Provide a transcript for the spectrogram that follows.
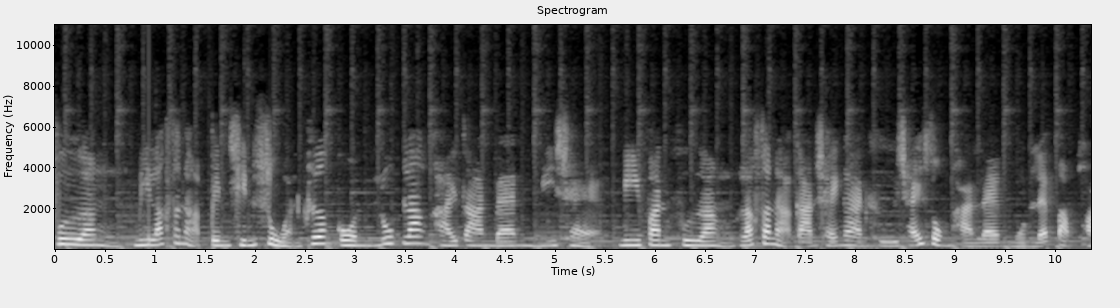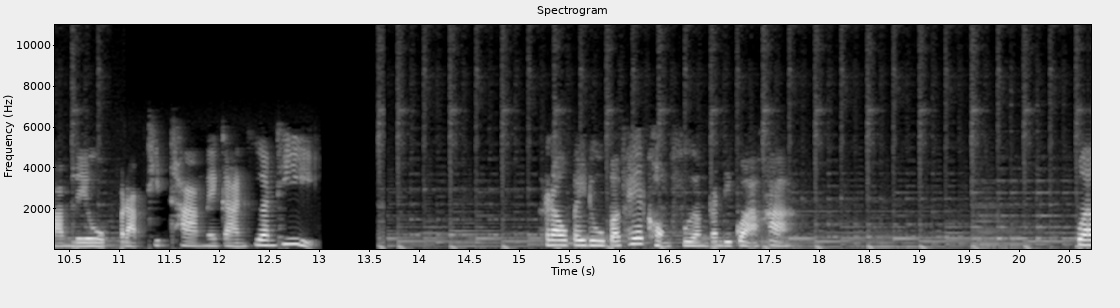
เฟือง มีลักษณะเป็นชิ้นส่วนเครื่องกล รูปร่างคล้ายจานแบน มีแฉก มีฟันเฟือง ลักษณะการใช้งานคือใช้ส่งผ่านแรงหมุนและปรับความเร็ว ปรับทิศทางในการเคลื่อนที่ เราไปดูประเภทของเฟืองกันดีกว่าค่ะ ตัว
